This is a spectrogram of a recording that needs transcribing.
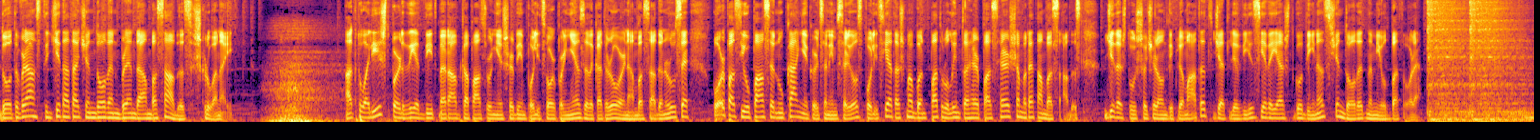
Do të vrasë të gjithë ata që ndodhen brenda ambasadës, shkruan ai. Aktualisht, për dhjetë ditë me radhë ka pasur një shërbim policor për njëzet e katër orë në ambasadën ruse, por pasi u pa se nuk ka një kërcënim serioz, policia tashmë bën patrullim të herëpashershëm rreth ambasadës. Gjithashtu shoqëron diplomatët gjatë lëvizjeve jashtë godinës që ndodhet në rrugën.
